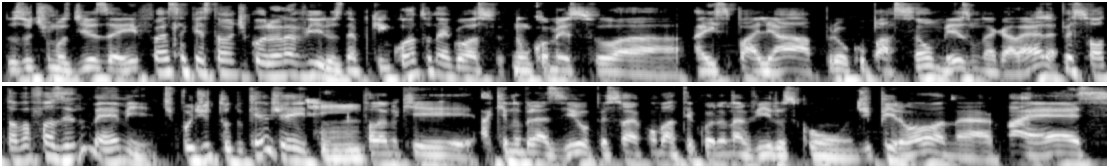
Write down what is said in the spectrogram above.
dos últimos dias aí foi essa questão de coronavírus, né? Porque enquanto o negócio não começou a, a espalhar a preocupação mesmo na galera, o pessoal tava fazendo meme, tipo, de tudo que é jeito. Sim. Falando que aqui no Brasil o pessoal ia combater coronavírus com dipirona, AS,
